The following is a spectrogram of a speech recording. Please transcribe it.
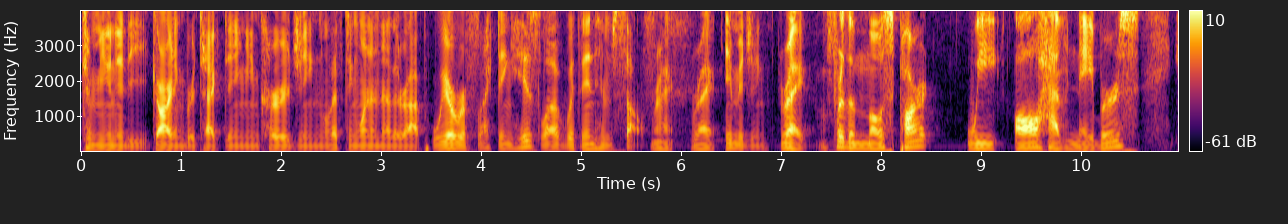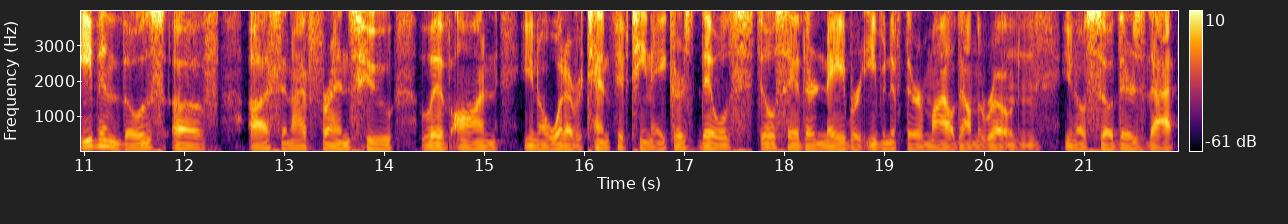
community, guarding, protecting, encouraging, lifting one another up, we are reflecting His love within Himself, right, right. Imaging. Right. For the most part, we all have neighbors, even those of us and I have friends who live on, you know, whatever 10, 15 acres, they will still say their neighbor even if they're a mile down the road. Mm-hmm. You know, so there's that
